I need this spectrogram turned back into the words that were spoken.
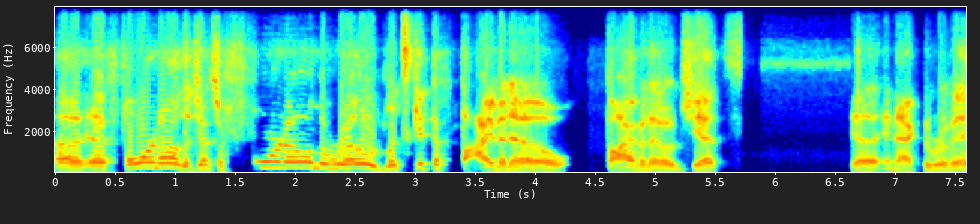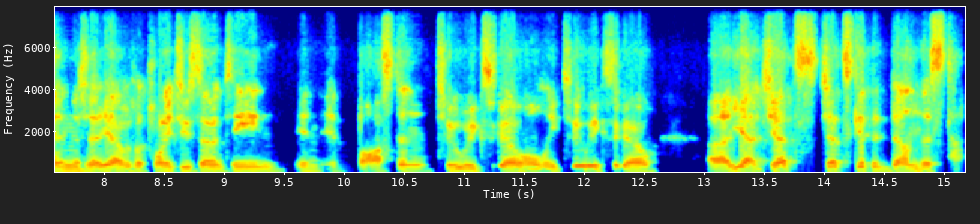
Uh, 4 0. The Jets are 4 0 on the road. Let's get to 5 0. 5 0. Jets uh, enact the revenge. Uh, yeah, it was a 22-17 in, in Boston two weeks ago, only two weeks ago. Uh, yeah, Jets Jets get it done this time.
